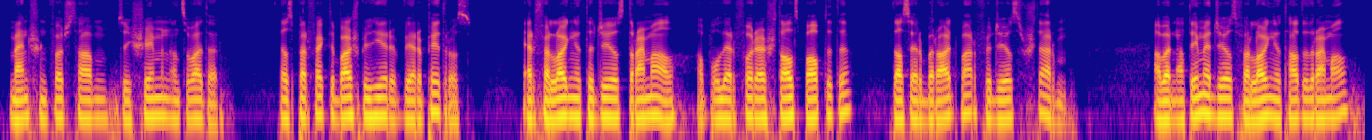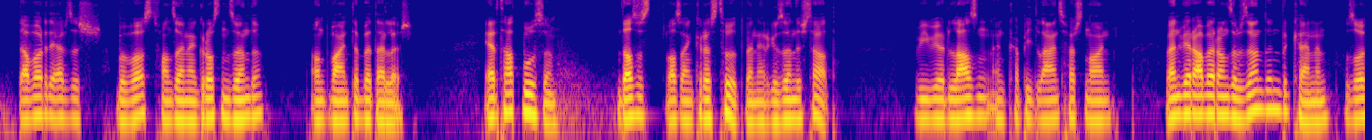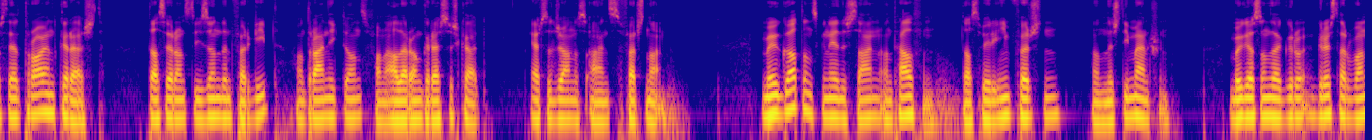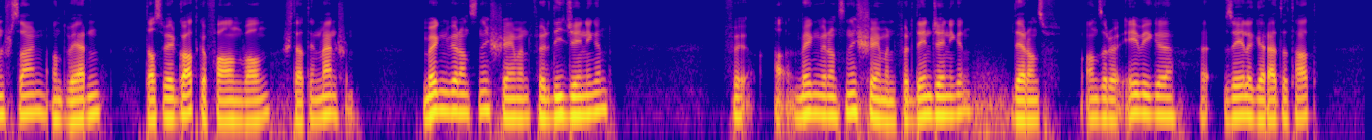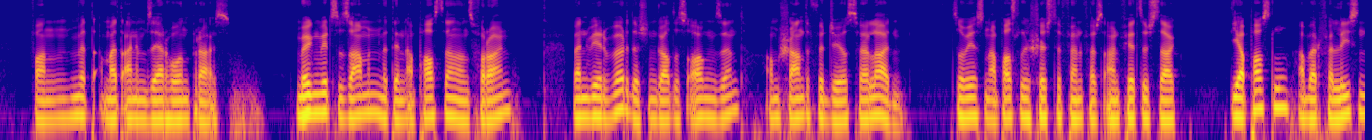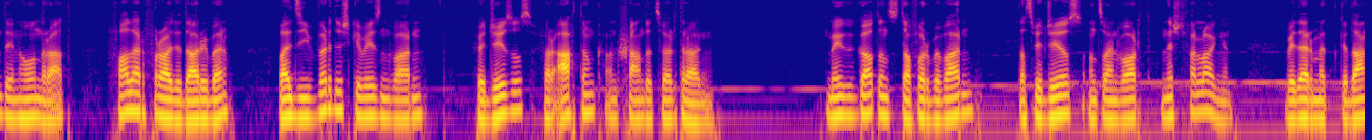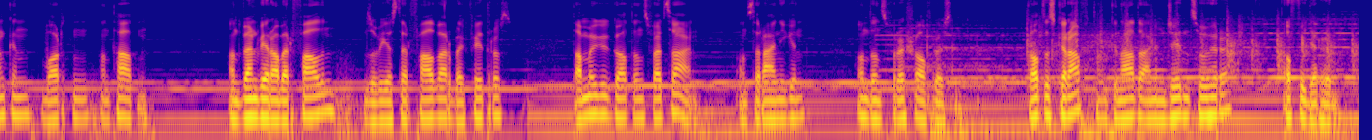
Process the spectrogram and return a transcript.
Menschen Furcht haben, sich schämen und so weiter. Das perfekte Beispiel hier wäre Petrus. Er verleugnete Jesus dreimal, obwohl er vorher stolz behauptete, dass er bereit war, für Jesus zu sterben. Aber nachdem er Jesus verleugnet hatte dreimal, da wurde er sich bewusst von seiner großen Sünde und weinte bitterlich. Er tat Buße. Das ist, was ein Christ tut, wenn er gesündigt hat. Wie wir lasen in Kapitel 1, Vers 9. Wenn wir aber unsere Sünden bekennen, so ist er treu und gerecht, dass er uns die Sünden vergibt und reinigt uns von aller Ungerechtigkeit. 1. Johannes 1, Vers 9. Möge Gott uns gnädig sein und helfen, dass wir ihn fürchten und nicht die Menschen. Möge es unser grö größter Wunsch sein und werden, dass wir Gott gefallen wollen, statt den Menschen. Mögen wir uns nicht schämen für diejenigen, für, äh, mögen wir uns nicht schämen für denjenigen, der uns unsere ewige äh, Seele gerettet hat, von, mit, mit einem sehr hohen Preis. Mögen wir zusammen mit den Aposteln uns freuen wenn wir würdig in Gottes Augen sind, um Schande für Jesus zu erleiden. So wie es in Apostelgeschichte 5, Vers 41 sagt. Die Apostel aber verließen den Hohen Rat voller Freude darüber, weil sie würdig gewesen waren, für Jesus Verachtung und Schande zu ertragen. Möge Gott uns davor bewahren, dass wir Jesus und sein Wort nicht verleugnen, weder mit Gedanken, Worten und Taten. Und wenn wir aber fallen, so wie es der Fall war bei Petrus, dann möge Gott uns verzeihen, uns reinigen und uns frisch aufrüsten. Gottes Kraft und Gnade einem jeden Zuhörer. Auf Wiederhören.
